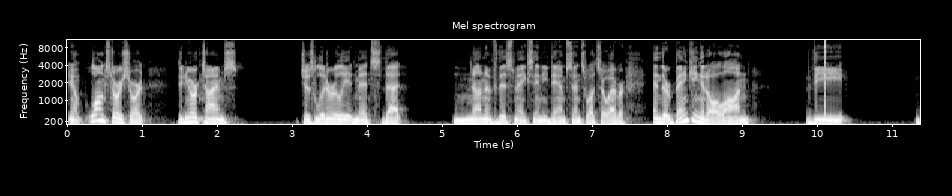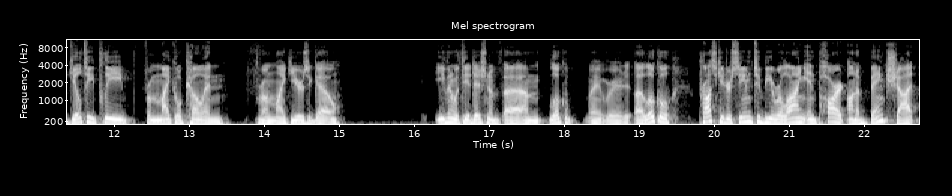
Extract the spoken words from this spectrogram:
you know, long story short, the New York Times just literally admits that none of this makes any damn sense whatsoever. And they're banking it all on the guilty plea from Michael Cohen from like years ago, even with the addition of uh, um, local wait, uh, local prosecutors seem to be relying in part on a bank shot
